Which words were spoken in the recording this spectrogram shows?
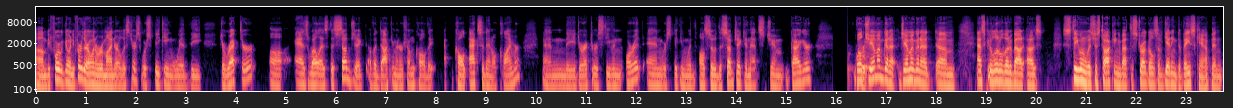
Um, before we go any further, I want to remind our listeners we're speaking with the director uh, as well as the subject of a documentary film called the called Accidental Climber, and the director is Stephen Orrit, and we're speaking with also the subject, and that's Jim Geiger. Well, Jim, I'm gonna Jim, I'm gonna um, ask you a little bit about. Uh, Stephen was just talking about the struggles of getting to base camp and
